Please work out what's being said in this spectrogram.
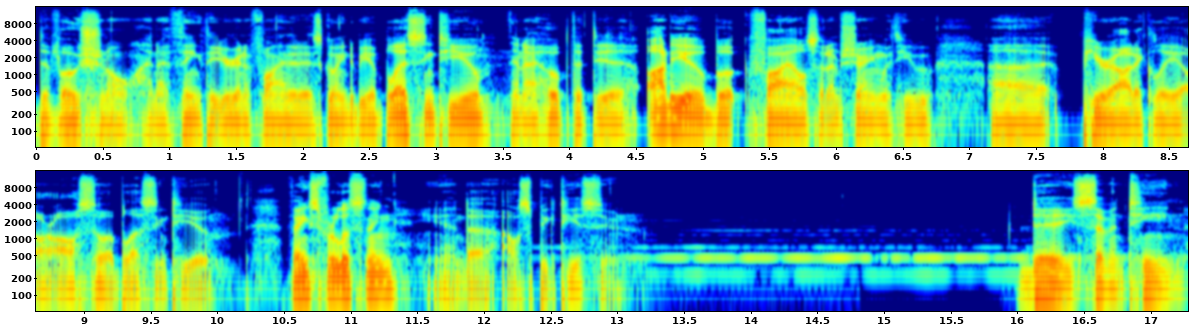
devotional. And I think that you're going to find that it's going to be a blessing to you. And I hope that the audiobook files that I'm sharing with you uh, periodically are also a blessing to you. Thanks for listening, and uh, I'll speak to you soon. Day 17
